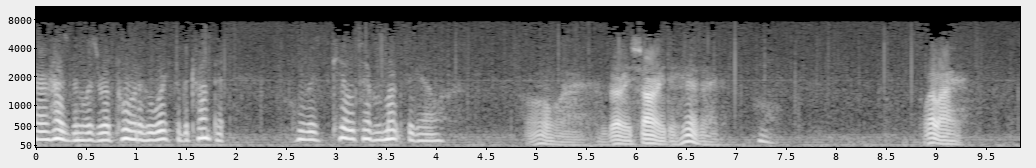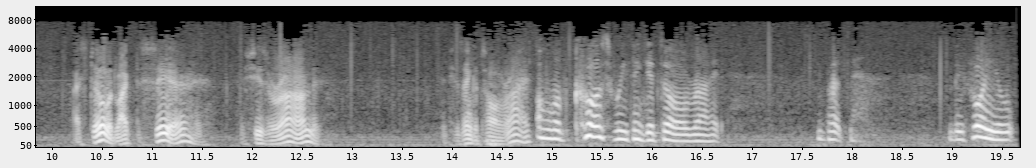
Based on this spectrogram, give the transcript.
Her husband was a reporter who worked for the Trumpet. He was killed several months ago. Oh, I'm very sorry to hear that. Well, I, I still would like to see her if she's around. If you think it's all right. Oh, of course we think it's all right. But before you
